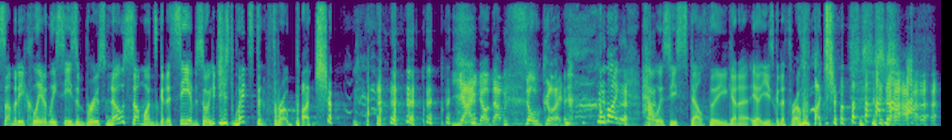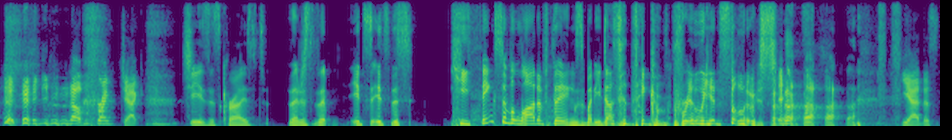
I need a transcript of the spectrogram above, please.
Somebody clearly sees him. Bruce knows someone's going to see him, so he just waits to throw punch. Yeah, I know that was so good. I'm like, how is he stealthy? Gonna he's gonna throw punch. no strength check. Jesus Christ! There's it's it's this. He thinks of a lot of things, but he doesn't think of brilliant solutions. Yeah, this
